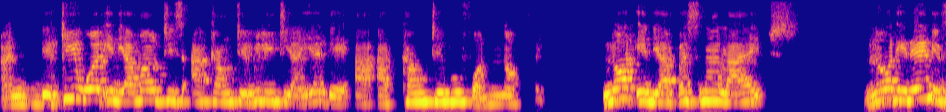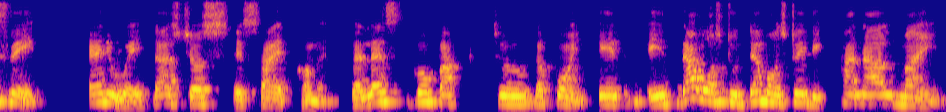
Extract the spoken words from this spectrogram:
And the key word in their mouth is accountability, and yet they are accountable for nothing. Not in their personal lives, not in anything. Anyway, that's just a side comment. But let's go back to the point. It, it, that was to demonstrate the carnal mind.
